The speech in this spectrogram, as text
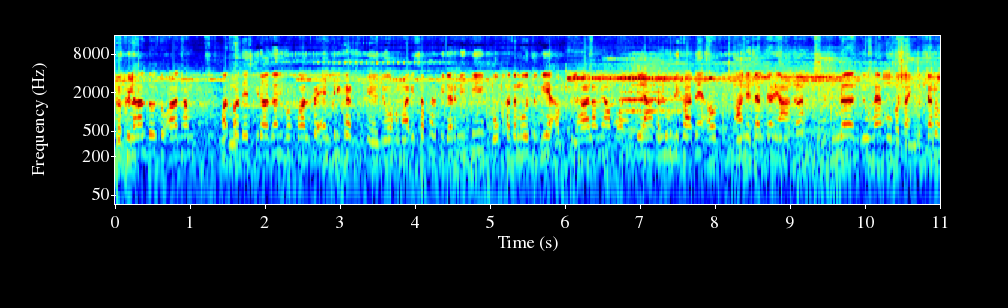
तो फ़िलहाल दोस्तों आज हम मध्य प्रदेश की राजधानी भोपाल पे एंट्री कर चुके हैं जो हमारी सफ़र की जर्नी थी वो ख़त्म हो चुकी है। अब फ़िलहाल हम यहाँ पहुँच चुके हैं यहाँ का लुक दिखाते हैं और आगे चलकर यहाँ का पूरा जो है वो बताएँगे। तो चलो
